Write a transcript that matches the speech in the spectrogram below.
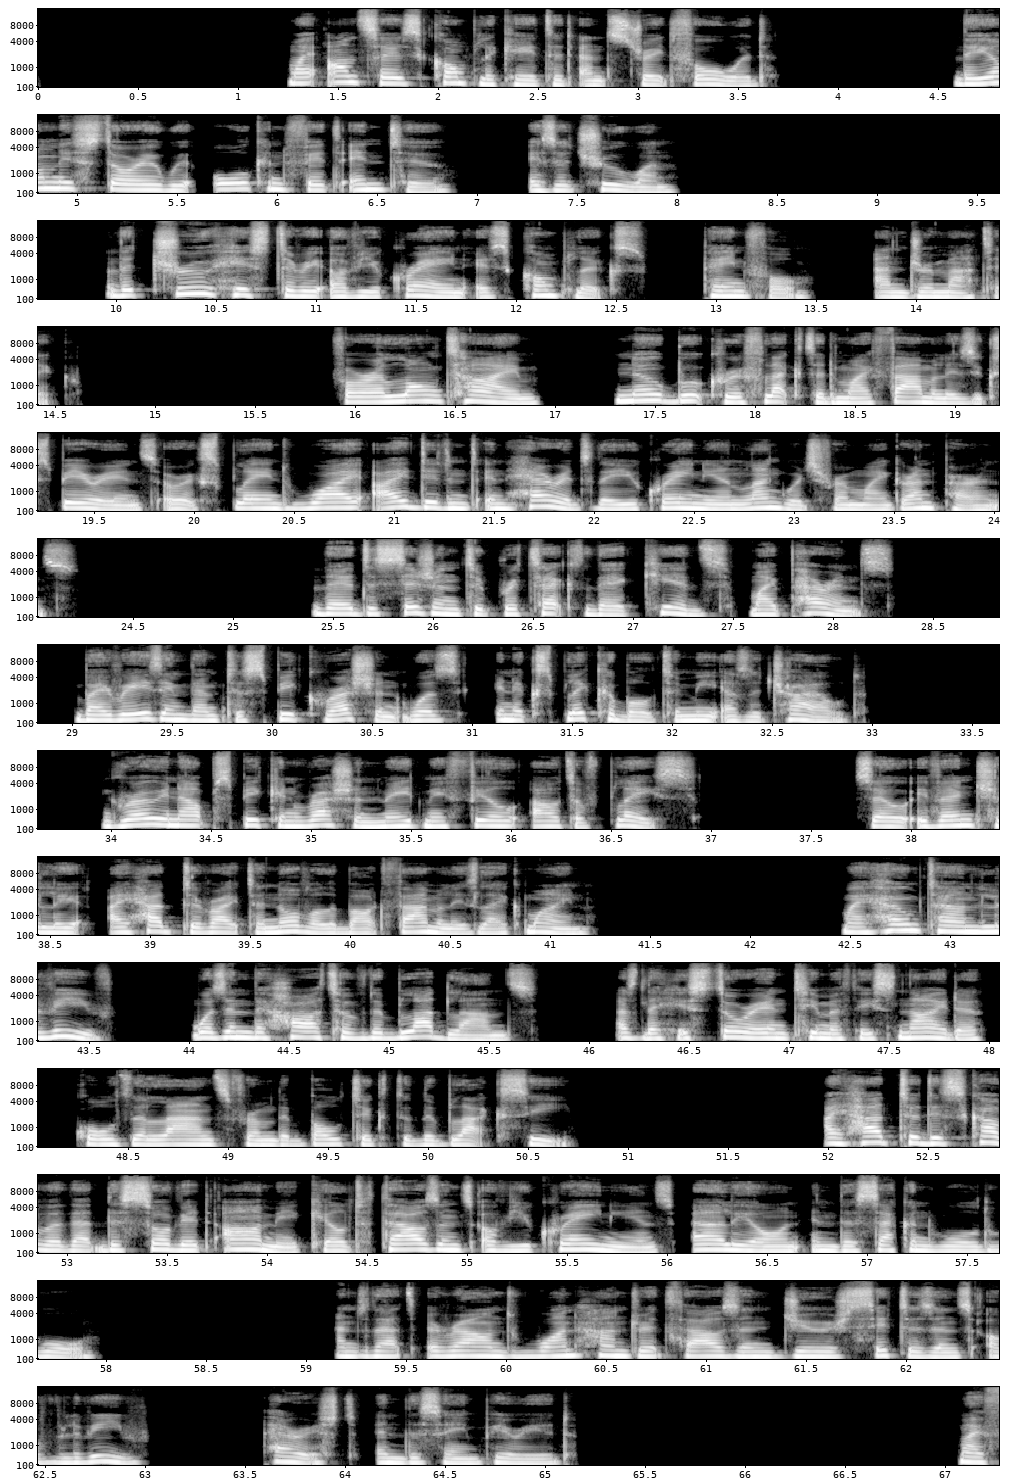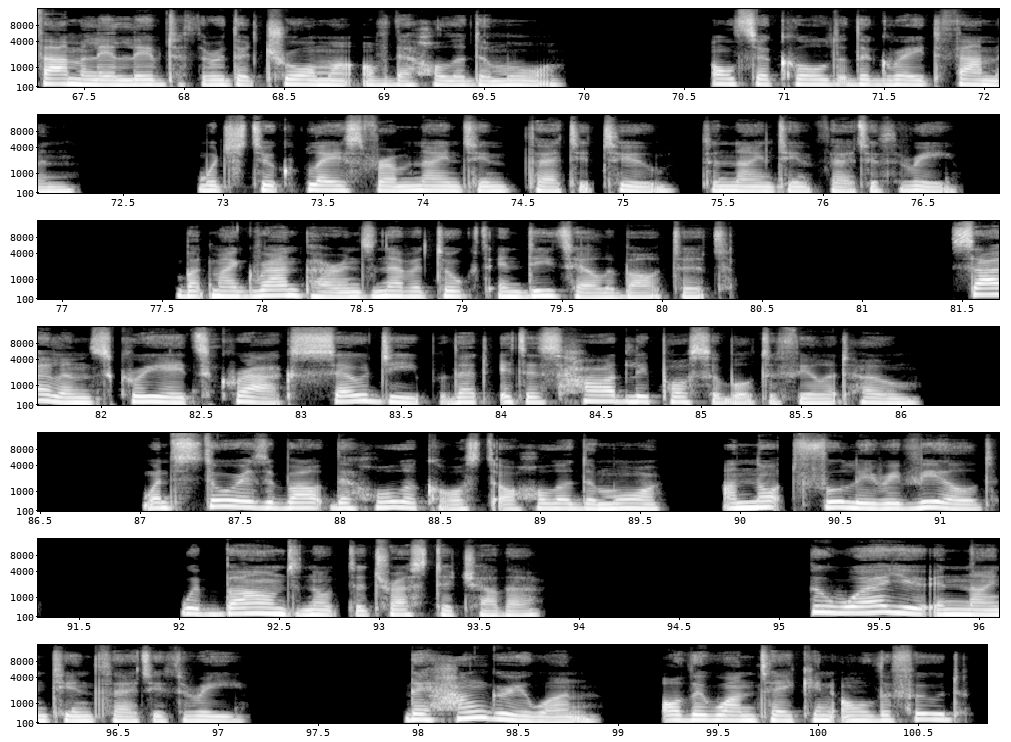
My answer is complicated and straightforward. The only story we all can fit into is a true one. The true history of Ukraine is complex, painful, and dramatic. For a long time, no book reflected my family's experience or explained why I didn't inherit the Ukrainian language from my grandparents. Their decision to protect their kids, my parents, by raising them to speak Russian was inexplicable to me as a child. Growing up speaking Russian made me feel out of place, so eventually I had to write a novel about families like mine. My hometown Lviv was in the heart of the Bloodlands, as the historian Timothy Snyder calls the lands from the Baltic to the Black Sea. I had to discover that the Soviet army killed thousands of Ukrainians early on in the Second World War, and that around 100,000 Jewish citizens of Lviv perished in the same period. My family lived through the trauma of the Holodomor, also called the Great Famine, which took place from 1932 to 1933. But my grandparents never talked in detail about it. Silence creates cracks so deep that it is hardly possible to feel at home. When stories about the Holocaust or Holodomor are not fully revealed, we're bound not to trust each other. Who were you in 1933? The hungry one, or the one taking all the food?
